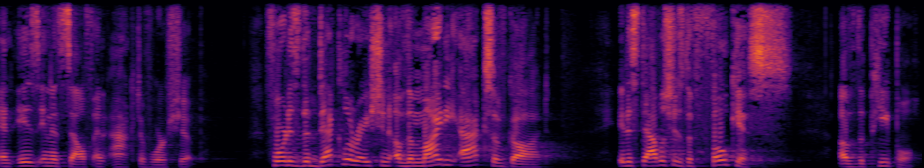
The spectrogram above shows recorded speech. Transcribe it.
and is in itself an act of worship. For it is the declaration of the mighty acts of God. It establishes the focus of the people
